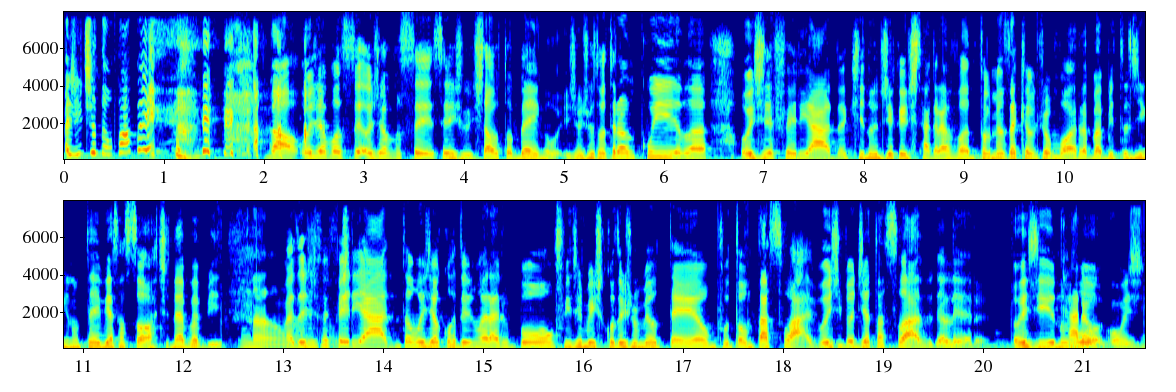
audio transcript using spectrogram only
a gente não tá bem. Não, hoje é você, hoje é você ser justa. Eu tô bem hoje. Hoje eu tô tranquila. Hoje é feriado aqui no dia que a gente tá gravando. Pelo menos aqui onde eu moro. A Babi tadinho não teve essa sorte, né, Babi? Não. Mas hoje foi feriado, então hoje eu acordei num horário bom, fiz as minhas coisas no meu tempo, então tá suave. Hoje meu dia tá suave, galera. Hoje não Cara, vou. hoje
